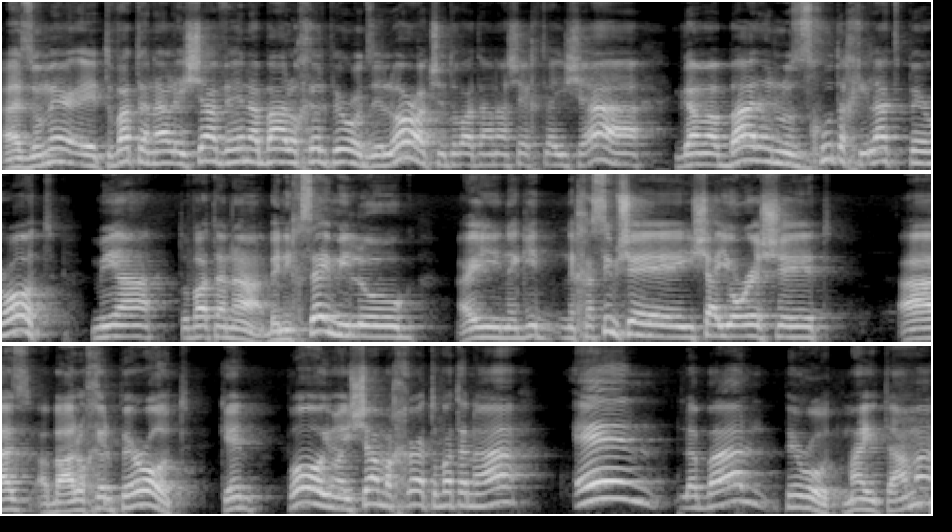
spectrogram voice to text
אז אומר, אה, טובת הנאה לאישה ואין הבעל אוכל פירות. זה לא רק שטובת הנאה שייכת לאישה, גם הבעל אין לו זכות אכילת פירות מהטובת הנאה. בנכסי מילוג, נגיד נכסים שאישה יורשת, אז הבעל אוכל פירות, כן? פה אם האישה מכרה טובת הנאה, אין לבעל פירות. מה היא תמה?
